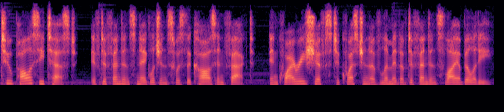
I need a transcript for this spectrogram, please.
2. Policy test If defendant's negligence was the cause in fact, inquiry shifts to question of limit of defendant's liability.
